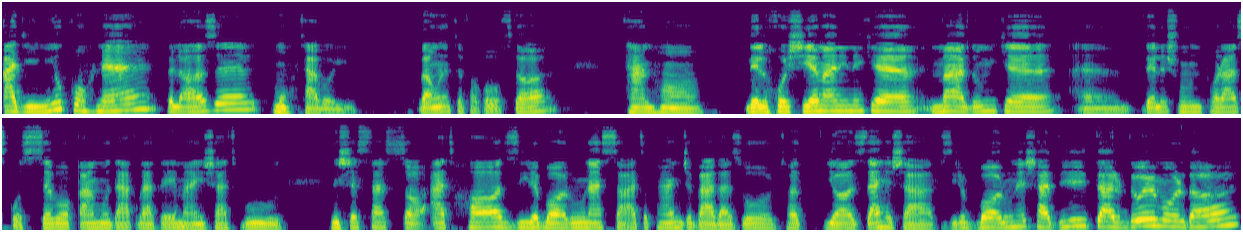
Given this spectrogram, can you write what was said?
قدیمی و کهنه به لحاظ محتوایی. و اون اتفاق افتاد. تنها دلخوشی من اینه که مردمی که دلشون پر از قصه و غم و دقدقه معیشت بود نشستن ساعت ها زیر بارون از ساعت پنج بعد از ظهر تا یازده شب زیر بارون شدید در دو مرداد.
